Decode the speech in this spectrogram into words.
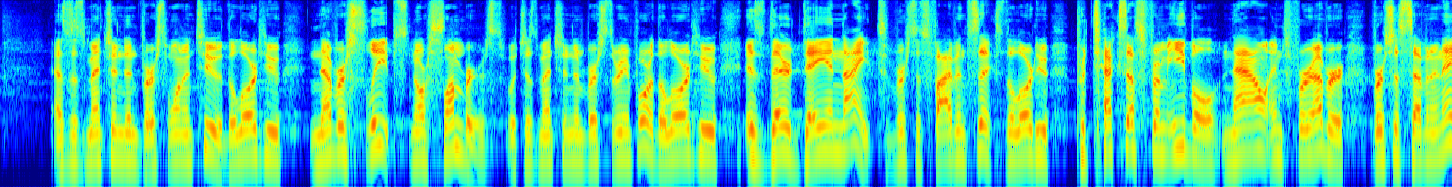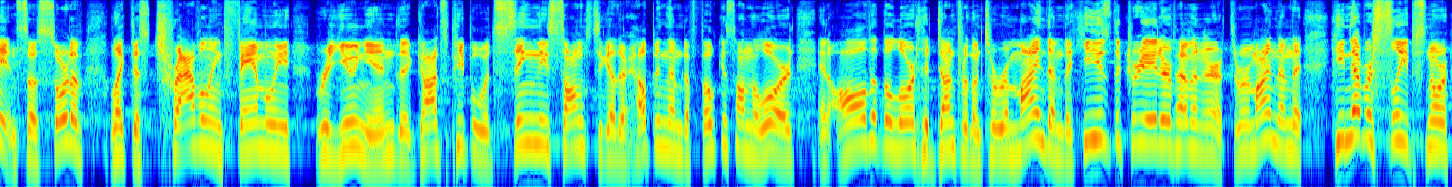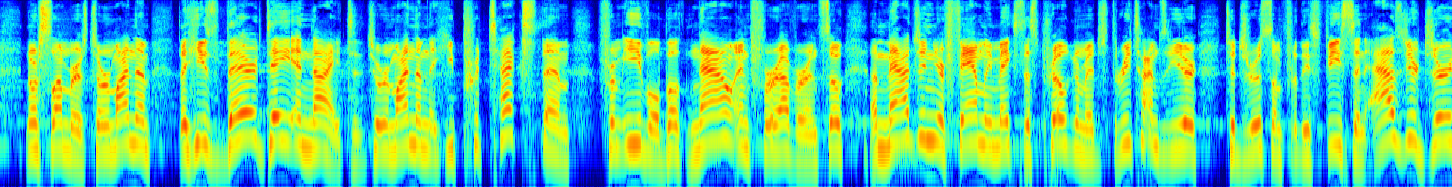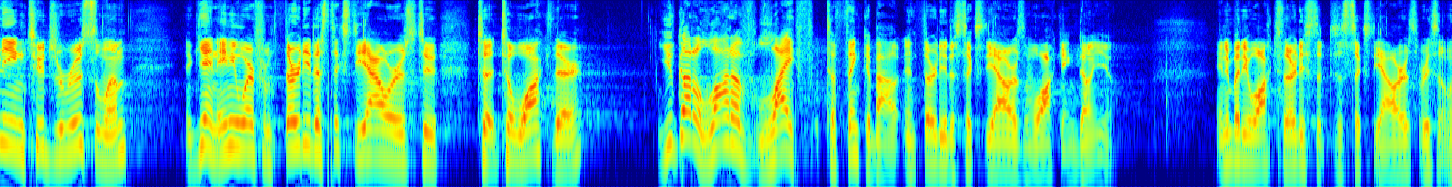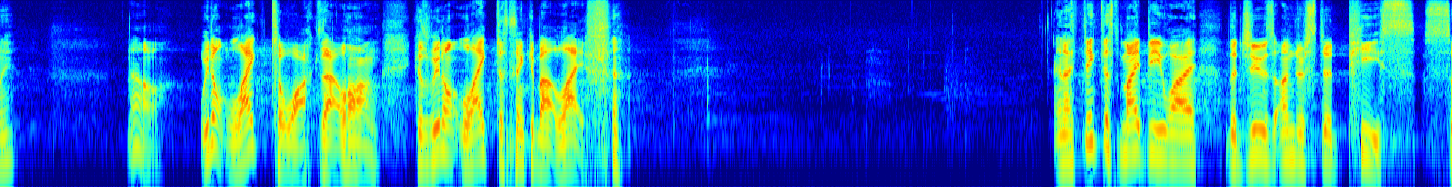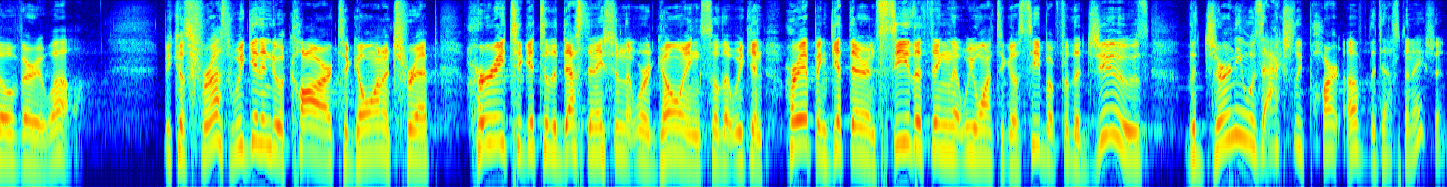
as is mentioned in verse 1 and 2. The Lord who never sleeps nor slumbers, which is mentioned in verse 3 and 4. The Lord who is there day and night, verses 5 and 6. The Lord who protects us from evil now and forever, verses 7 and 8. And so, sort of like this traveling family reunion, that God's people would sing these songs together, helping them to focus on the Lord and all that the Lord had done for them, to remind them that He is the creator of heaven and earth, to remind them that He never sleeps nor, nor slumbers, to remind them them that He's there day and night, to remind them that He protects them from evil, both now and forever. And so imagine your family makes this pilgrimage three times a year to Jerusalem for these feasts. And as you're journeying to Jerusalem, again, anywhere from 30 to 60 hours to, to, to walk there, you've got a lot of life to think about in 30 to 60 hours of walking, don't you? Anybody walked 30 to 60 hours recently? No. We don't like to walk that long because we don't like to think about life. and I think this might be why the Jews understood peace so very well. Because for us, we get into a car to go on a trip, hurry to get to the destination that we're going so that we can hurry up and get there and see the thing that we want to go see. But for the Jews, the journey was actually part of the destination.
